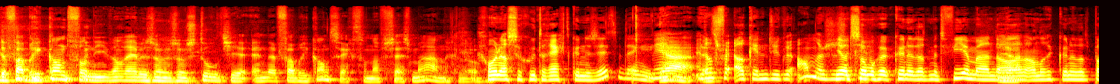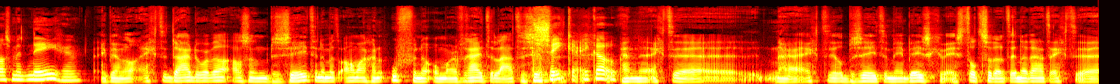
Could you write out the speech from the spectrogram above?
de fabrikant van die, want we hebben zo'n zo'n stoeltje en de fabrikant zegt vanaf zes maanden geloof ik. Gewoon als ze goed recht kunnen zitten, denk ik. Ja, Ja, en en- dat is voor elke keer natuurlijk weer anders. Dus Ja, want sommigen kunnen dat met vier maanden al en anderen kunnen dat pas met negen. Ik ben wel echt daardoor wel als een bezetene met allemaal gaan oefenen om er vrij te laten zitten. Zeker, ik ook. En echt, eh, nou ja, echt heel bezeten mee bezig geweest. Tot ze dat inderdaad echt eh,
